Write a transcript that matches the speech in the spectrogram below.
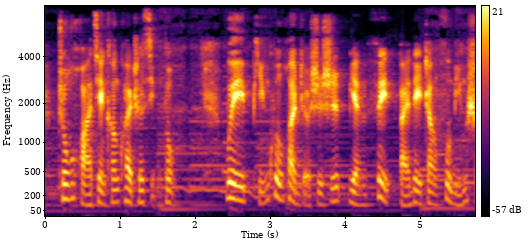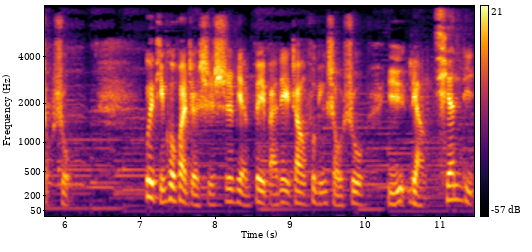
“中华健康快车行动”，为贫困患者实施免费白内障复明手术。为贫困患者实施免费白内障复明手术逾两千例。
